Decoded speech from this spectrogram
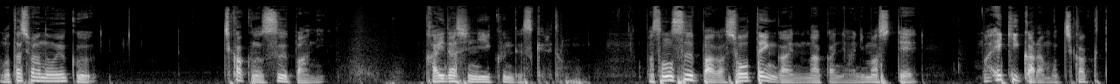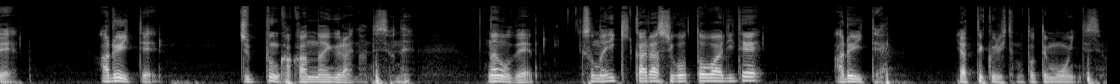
私はあの、よく近くのスーパーに買い出しに行くんですけれども、まあ、そのスーパーが商店街の中にありまして、まあ、駅からも近くて、歩いて10分かかんないぐらいなんですよね。なので、その駅から仕事終わりで歩いてやってくる人もとても多いんですよ。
